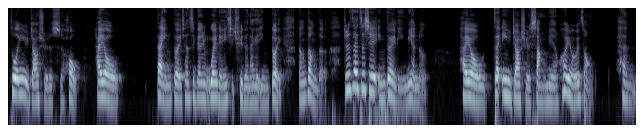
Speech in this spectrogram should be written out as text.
做英语教学的时候，还有带营队，像是跟威廉一起去的那个营队等等的，就是在这些营队里面呢，还有在英语教学上面，会有一种很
